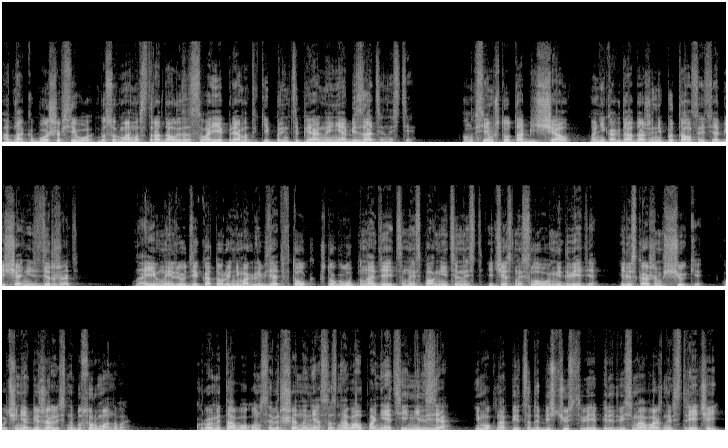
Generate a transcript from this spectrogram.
Однако больше всего Басурманов страдал из-за своей прямо-таки принципиальной необязательности. Он всем что-то обещал, но никогда даже не пытался эти обещания сдержать. Наивные люди, которые не могли взять в толк, что глупо надеяться на исполнительность и честное слово медведя, или, скажем, щуки, очень обижались на Басурманова. Кроме того, он совершенно не осознавал понятия «нельзя» и мог напиться до бесчувствия перед весьма важной встречей,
